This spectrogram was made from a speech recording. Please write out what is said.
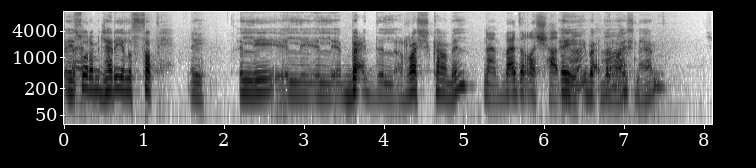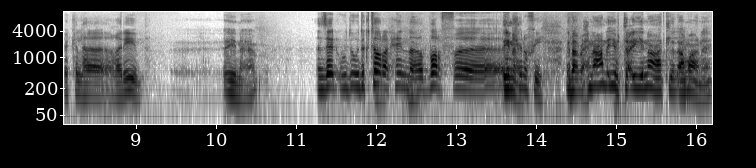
هي صورة مجهرية للسطح. اي اللي اللي, اللي بعد الرش كامل. نعم بعد الرش هذا اي؟ بعد آه، الرش نعم. شكلها غريب. إي نعم. زين ود- ودكتور الحين الظرف آه، نعم. شنو فيه؟ نعم إحنا أنا جبت عينات للأمانة.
